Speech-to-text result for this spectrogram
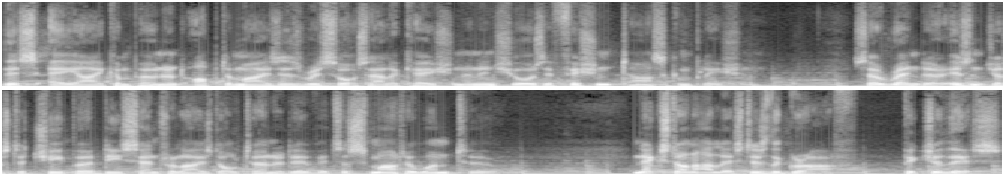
This AI component optimizes resource allocation and ensures efficient task completion. So Render isn't just a cheaper, decentralized alternative, it's a smarter one too. Next on our list is the graph. Picture this,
